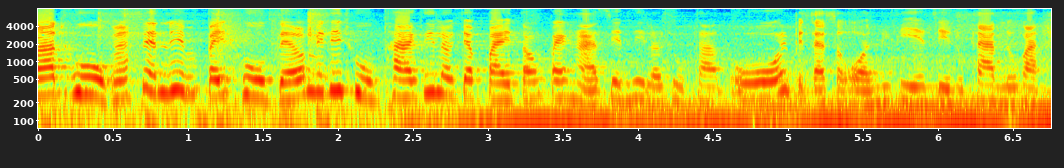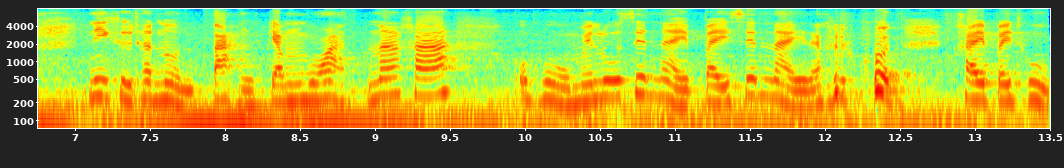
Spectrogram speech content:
มาถูกนะเส้นที่ไปถูกแต่ว่าไม่ได้ถูกทางที่เราจะไปต้องไปหาเส้นที่เราถูกทางโอ้ยเป็นแต่สะออนพี่พีเอซีทุกท่านดูค่ะนี่คือถนนต่างจังหวัดนะคะ โอ้โห ไม่รู้เส้นไหนไปเส้นไหนนะคะทุกคน ใครไปถูก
